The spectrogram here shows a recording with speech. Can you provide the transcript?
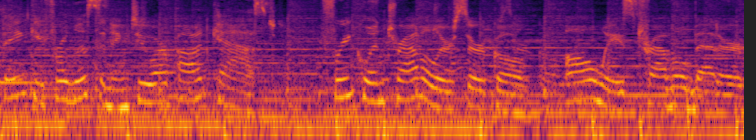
Thank you for listening to our podcast, Frequent Traveler Circle. Always travel better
